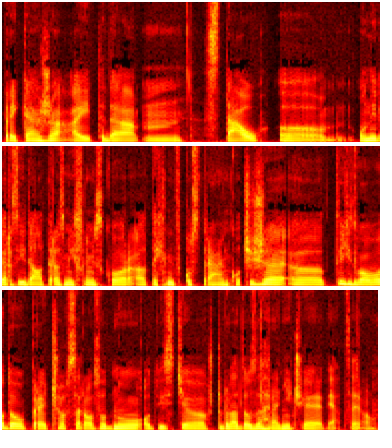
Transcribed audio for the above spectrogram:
prekáža aj teda mm, stav e, univerzít, ale teraz myslím skôr e, technickú stránku. Čiže tých dôvodov, prečo sa rozhodnú odísť študovať do zahraničia je viacero.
